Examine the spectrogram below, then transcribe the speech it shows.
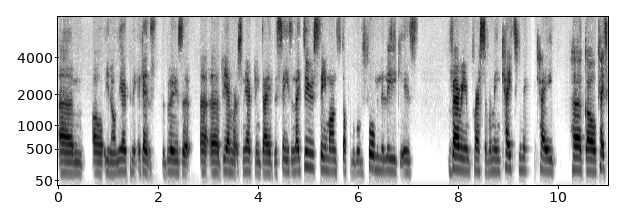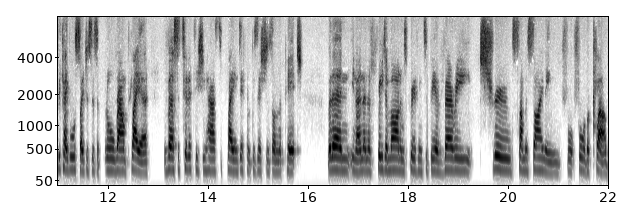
um, or you know, on the opening against the Blues at uh, uh, the Emirates on the opening day of the season. They do seem unstoppable. The form in the league is very impressive. I mean, Katie McCabe, her goal. Katie McCabe also just as an all-round player, versatility she has to play in different positions on the pitch but then, you know, and then Frida Maanum's proving to be a very shrewd summer signing for, for the club,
